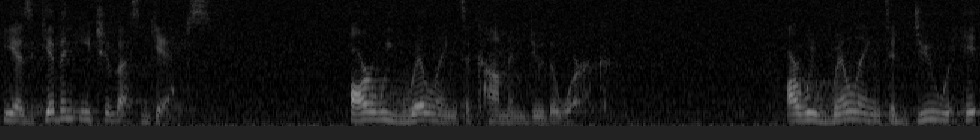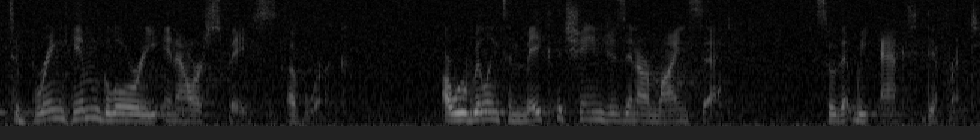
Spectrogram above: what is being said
He has given each of us gifts. Are we willing to come and do the work? Are we willing to do it, to bring him glory in our space of work? Are we willing to make the changes in our mindset so that we act different?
